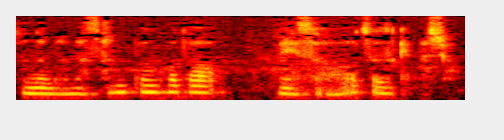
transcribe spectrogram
そのまま3分ほど瞑想を続けましょう。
